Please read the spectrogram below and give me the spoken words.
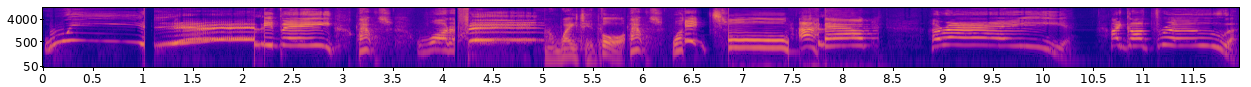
Wee! Yeah, baby! That was what a and waited for. That was what it's all about. Hooray! I got through!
